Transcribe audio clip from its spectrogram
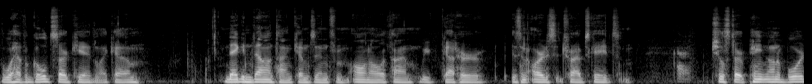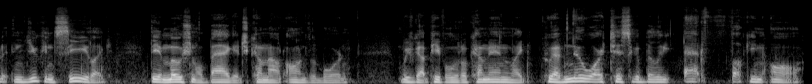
we'll have a Gold Star kid. Like, um, Megan Valentine comes in from All in All the Time. We've got her as an artist at Tribe Sk8z, and she'll start painting on a board, and you can see like the emotional baggage come out onto the board. We've got people that'll come in like who have no artistic ability at fucking all,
